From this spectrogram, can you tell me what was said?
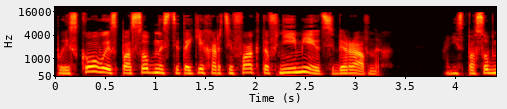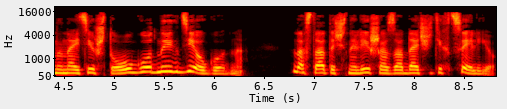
поисковые способности таких артефактов не имеют себе равных. Они способны найти что угодно и где угодно. Достаточно лишь озадачить их целью.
